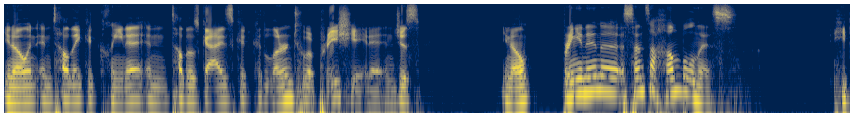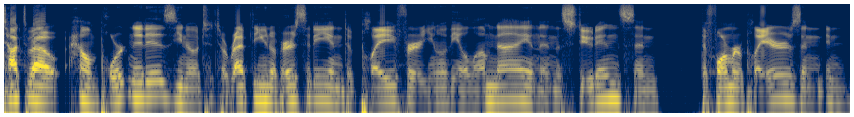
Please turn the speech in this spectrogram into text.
you know, and, until they could clean it and until those guys could, could learn to appreciate it and just, you know, bringing in a, a sense of humbleness. He talked about how important it is, you know, to, to rep the university and to play for, you know, the alumni and, and the students and the former players and, and,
